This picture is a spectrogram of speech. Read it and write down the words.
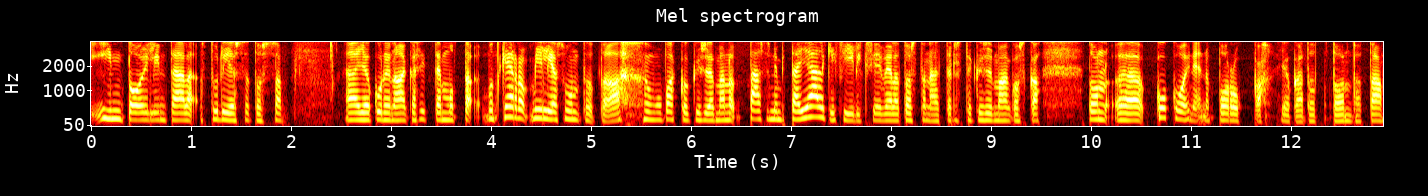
intoilin täällä studiossa tuossa jokunen aika sitten, mutta, mutta kerro Milja sun, tota, mun pakko kysyä, mä en ole päässyt nimittäin jälkifiiliksiä vielä tuosta näyttelystä kysymään, koska ton ö, kokoinen porukka, joka ton, ton tota,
